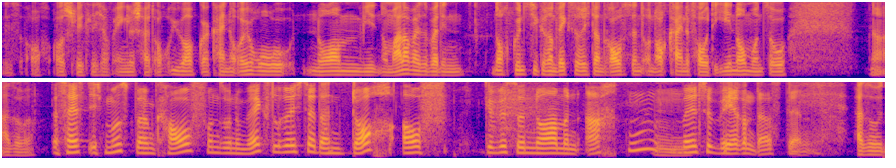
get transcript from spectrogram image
ist auch ausschließlich auf Englisch halt auch überhaupt gar keine Euro-Normen, wie normalerweise bei den noch günstigeren Wechselrichtern drauf sind und auch keine VDE-Norm und so. Na, also Das heißt, ich muss beim Kauf von so einem Wechselrichter dann doch auf gewisse Normen achten. Mhm. Welche wären das denn? Also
